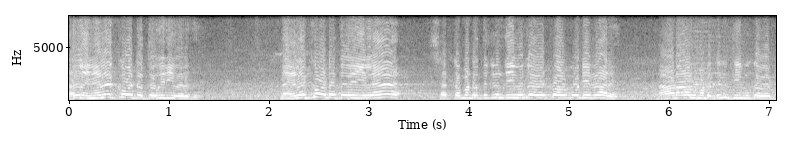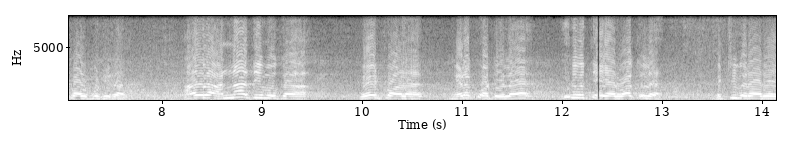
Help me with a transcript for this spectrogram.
அதில் நிலக்கோட்டை தொகுதி வருது. இந்த நிலக்கோட்டை தொகுதியில் சட்டமன்றத்துக்கும் திமுக வேட்பாளர் போட்டிடுறாரு. நாடாளுமன்றத்துக்கும் திமுக வேட்பாளர் போட்டிடுறாரு. அதில் அண்ணா திமுக வேட்பாளர் நிலக்கோட்டையில் இருபத்தி ஐயாயிரம் வாக்கில் வெற்றி பெறாரு.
